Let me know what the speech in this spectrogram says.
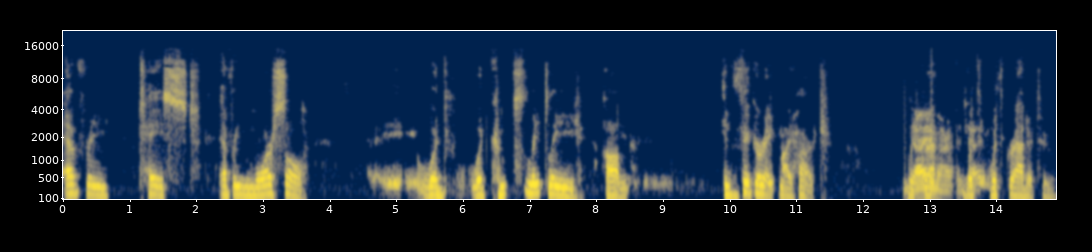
every taste, every morsel eh, would would completely um, invigorate my heart with, Jai gra- Maharaj. with, Jai with gratitude.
